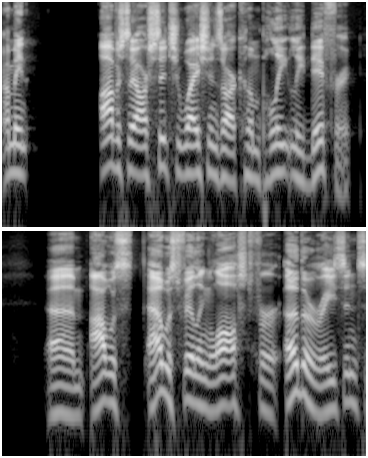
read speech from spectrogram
I mean, obviously our situations are completely different um, I was I was feeling lost for other reasons,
